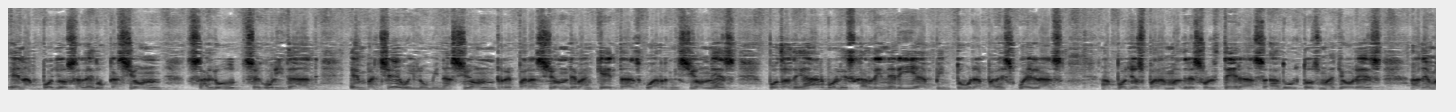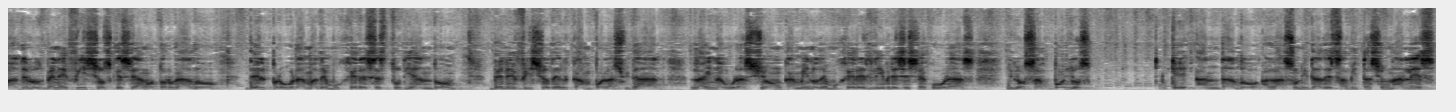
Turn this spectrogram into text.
en apoyos a la educación, salud, seguridad, embacheo, iluminación, reparación de banquetas, guarniciones, poda de árboles, jardinería, pintura para escuelas, apoyos para madres solteras, adultos mayores, además de los beneficios que se han otorgado del programa de mujeres estudiando, beneficio del campo a la ciudad, la inauguración Camino de Mujeres Libres y Seguras y los apoyos han dado a las unidades habitacionales.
